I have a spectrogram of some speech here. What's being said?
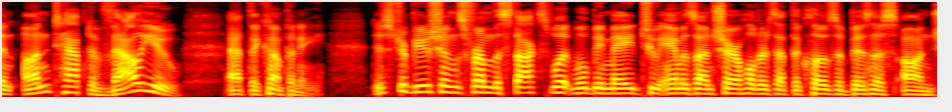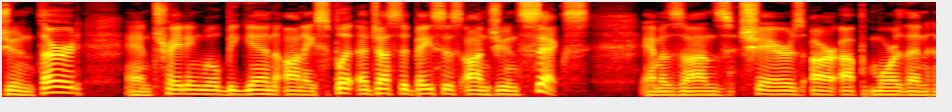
in untapped value at the company. Distributions from the stock split will be made to Amazon shareholders at the close of business on June 3rd, and trading will begin on a split adjusted basis on June 6th. Amazon's shares are up more than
